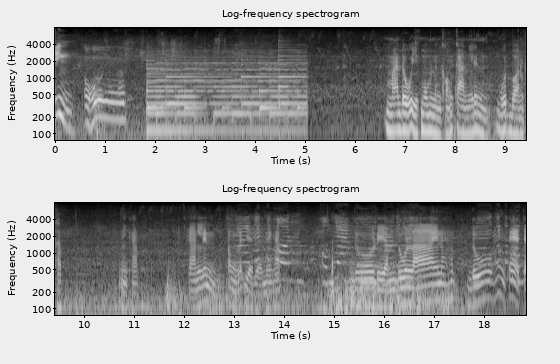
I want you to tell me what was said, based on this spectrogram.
ยิง โอ้โหมาดูอีกมุมหนึ่งของการเล่นบูทบอลครับ นี่ครับ การเล่นต้องละเอียดแบบนี้ครับผมยางดูเหลี่ยมดูลายนะครับ ดูให้แน่ใจ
